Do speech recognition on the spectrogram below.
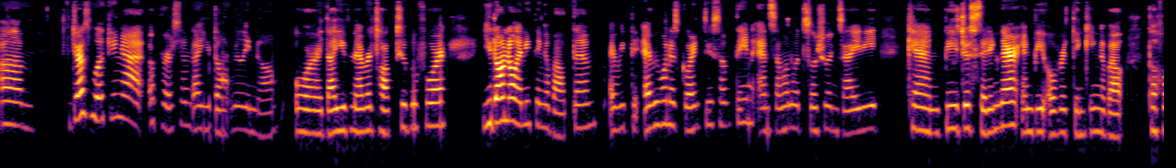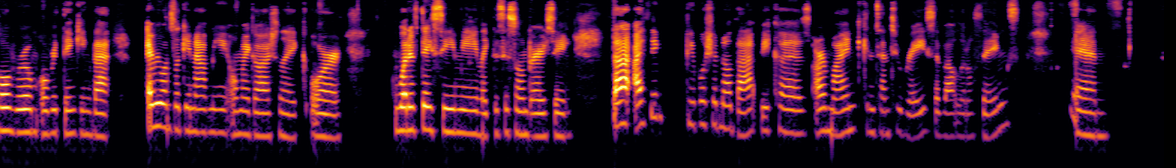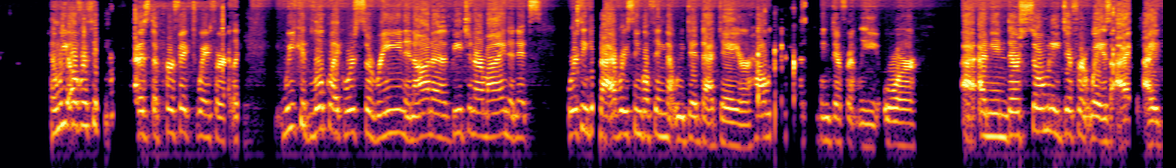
um just looking at a person that you don't really know or that you've never talked to before, you don't know anything about them. Everything everyone is going through something and someone with social anxiety can be just sitting there and be overthinking about the whole room, overthinking that everyone's looking at me, oh my gosh, like or what if they see me like this is so embarrassing. That I think people should know that because our mind can tend to race about little things and and we overthink that is the perfect way for it. Like we could look like we're serene and on a beach in our mind, and it's we're thinking about every single thing that we did that day, or how we did something differently, or uh, I mean, there's so many different ways. I, I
